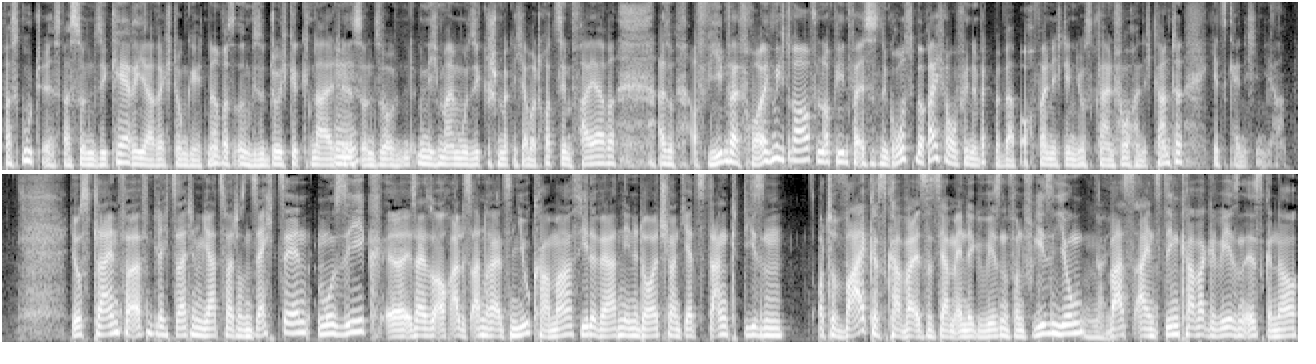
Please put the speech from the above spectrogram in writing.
was gut ist, was so in Sikeria-Richtung geht, ne? was irgendwie so durchgeknallt mhm. ist und so nicht mein Musikgeschmack, ich aber trotzdem feiere. Also auf jeden Fall freue ich mich drauf und auf jeden Fall ist es eine große Bereicherung für den Wettbewerb, auch wenn ich den Just Klein vorher nicht kannte. Jetzt kenne ich ihn ja. Just Klein veröffentlicht seit dem Jahr 2016 Musik, äh, ist also auch alles andere als Newcomer. Viele werden ihn in Deutschland jetzt dank diesem Otto Walkes Cover ist es ja am Ende gewesen von Friesenjung, ja. was ein Sting-Cover gewesen ist, genau.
